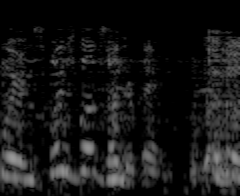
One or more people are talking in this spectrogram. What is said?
wearing SpongeBob's underpants.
